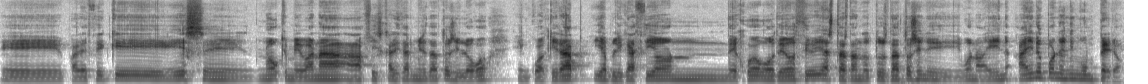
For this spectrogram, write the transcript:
Eh, parece que es eh, no que me van a, fiscalizar mis datos y luego en cualquier app y aplicación de juego de ocio ya estás dando tus datos y, bueno, ahí, ahí no pones ningún pero.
